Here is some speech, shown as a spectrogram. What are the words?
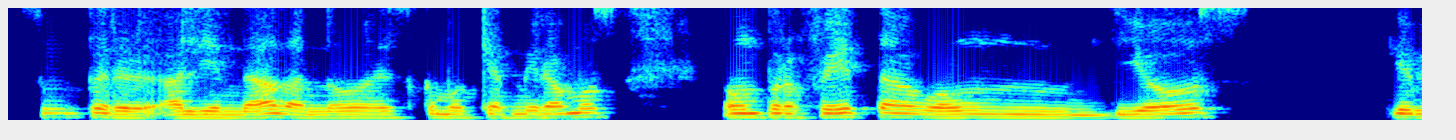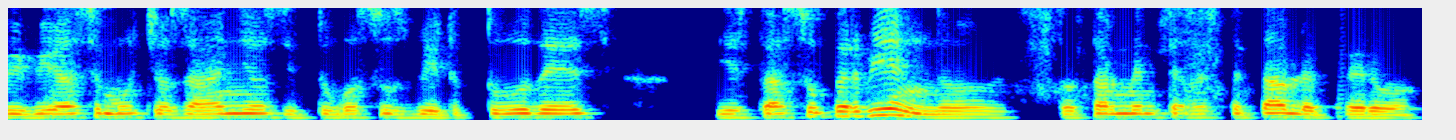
súper alienada, ¿no? Es como que admiramos a un profeta o a un Dios que vivió hace muchos años y tuvo sus virtudes y está súper bien, ¿no? Totalmente respetable, pero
